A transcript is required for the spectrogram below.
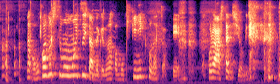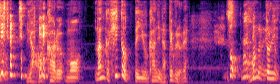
なんか他の質問思いついたんだけど、なんかもう聞きにくくなっちゃって、これは明日にしようみたいな感じになっちゃって。いやわかるもうなんか人っていう感じになってくるよねそうなってくる本当に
